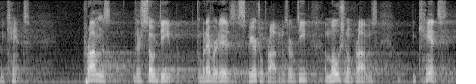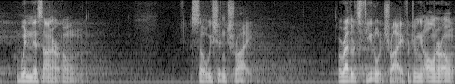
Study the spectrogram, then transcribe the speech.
we can't. Problems that are so deep, whatever it is, spiritual problems or deep emotional problems, we can't win this on our own. So we shouldn't try. Or rather, it's futile to try if we're doing it all on our own.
